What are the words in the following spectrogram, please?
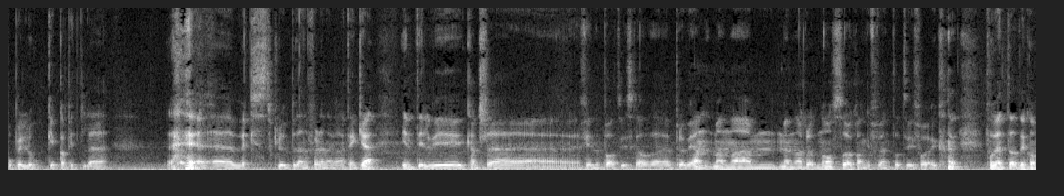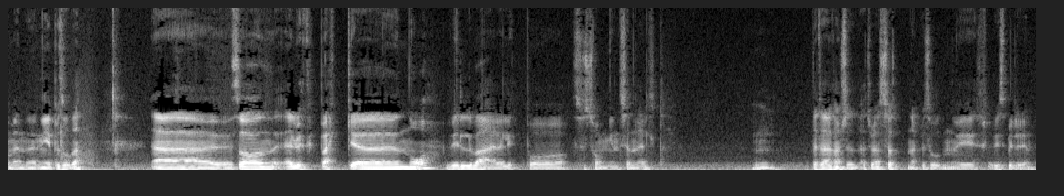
oppe i lukke kapitlet vekstklubb for denne gang, tenker jeg. Inntil vi kanskje finner på at vi skal eh, prøve igjen. Men, um, men akkurat nå så kan vi ikke forvente at vi får, forvente at det kommer en ny episode. Så lookback nå vil være litt på sesongen generelt. Mm. Dette er kanskje Jeg tror det er 17. episoden vi, vi spiller inn.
